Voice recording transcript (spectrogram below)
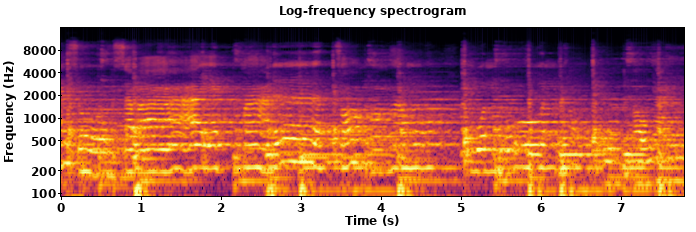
นสูงสบาย มาเด้อสองห้องเฮาบุญพูนเขาใหญ่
